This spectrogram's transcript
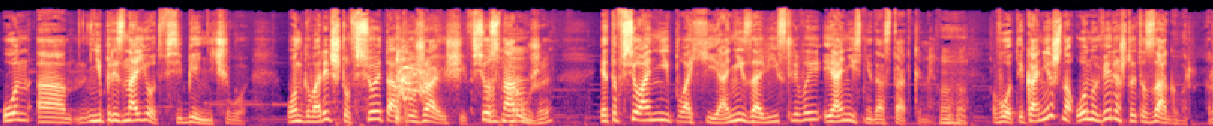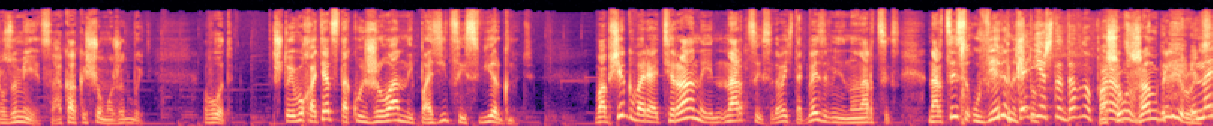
Он а, не признает в себе ничего. Он говорит, что все это окружающие, все снаружи. Это все они плохие, они завистливые и они с недостатками. Вот. И, конечно, он уверен, что это заговор, разумеется. А как еще может быть? Вот. Что его хотят с такой желанной позиции свергнуть. Вообще говоря, тираны и нарциссы, давайте так, давайте на нарцисс. Нарциссы уверены, что... Конечно, давно А пора. что вы жонглируете Иначе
